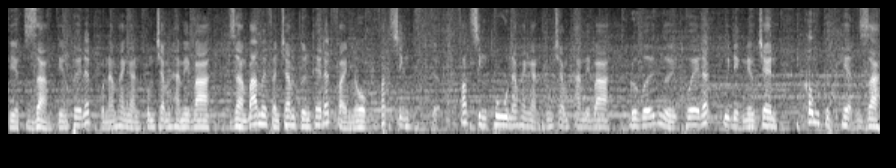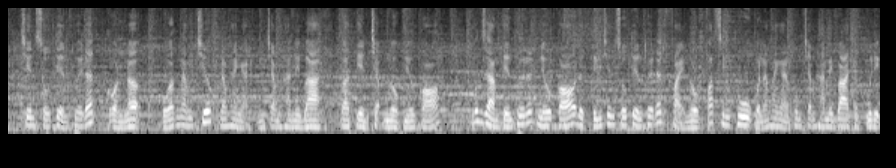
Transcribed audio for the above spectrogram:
việc giảm tiền thuê đất của năm 2023, giảm 30% tiền thuê đất phải nộp phát sinh phát sinh thu năm 2023 đối với người thuê đất quy định nêu trên, không thực hiện giảm trên số tiền thuê đất còn nợ của các năm trước năm 2023 và tiền chậm nộp nếu có. Mức giảm tiền thuê đất nếu có được tính trên số tiền thuê đất phải nộp phát sinh thu của năm 2023 theo quy định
